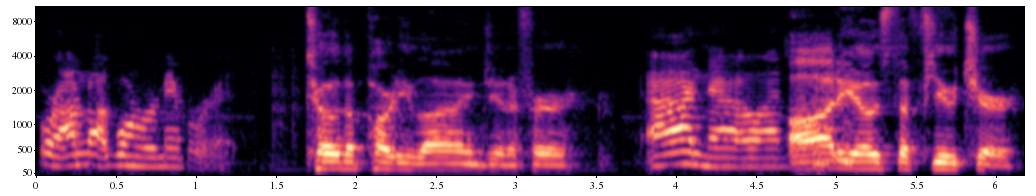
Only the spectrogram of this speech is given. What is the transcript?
or I'm not going to remember it. Toe the party line, Jennifer. I know. I know. Audio's the future.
